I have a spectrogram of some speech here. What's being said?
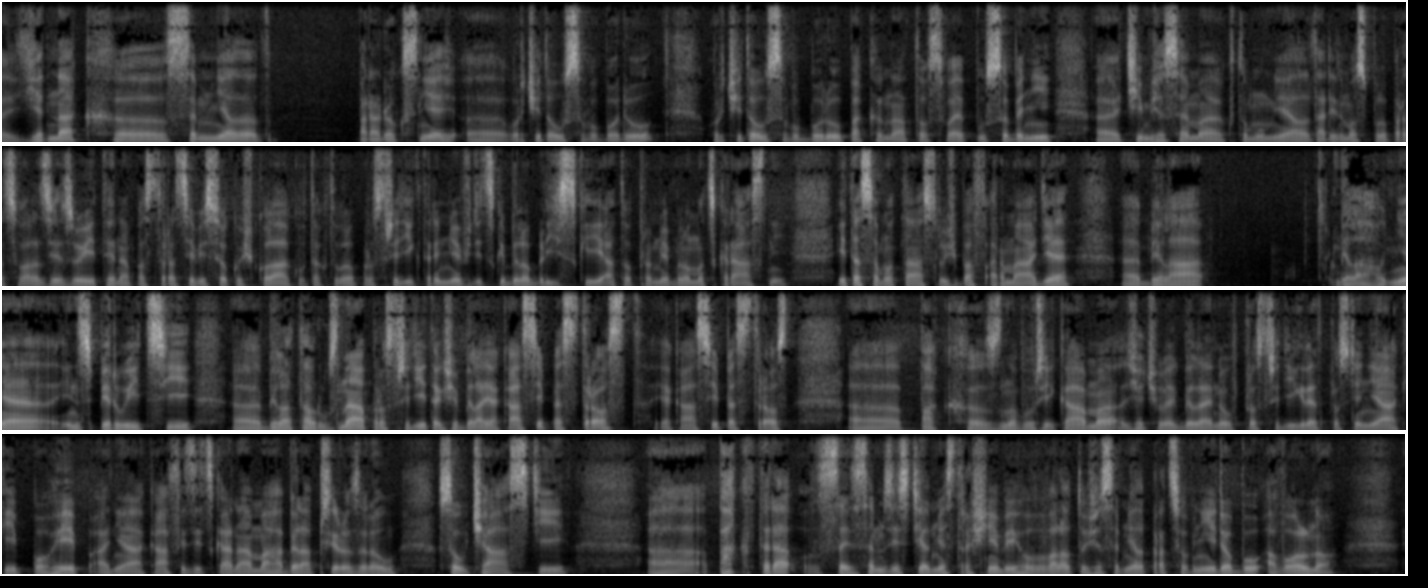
Jednak jsem měl paradoxně eh, určitou svobodu, určitou svobodu pak na to svoje působení eh, tím, že jsem eh, k tomu měl tady nebo spolupracoval s jezuity na pastoraci vysokoškoláků, tak to bylo prostředí, které mě vždycky bylo blízký a to pro mě bylo moc krásný. I ta samotná služba v armádě byla byla hodně inspirující, eh, byla ta různá prostředí, takže byla jakási pestrost, jakási pestrost. Eh, pak znovu říkám, že člověk byl jenom v prostředí, kde prostě nějaký pohyb a nějaká fyzická námaha byla přirozenou součástí. A pak teda jsem zjistil, mě strašně vyhovovalo to, že jsem měl pracovní dobu a volno.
